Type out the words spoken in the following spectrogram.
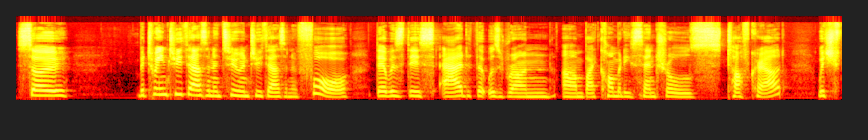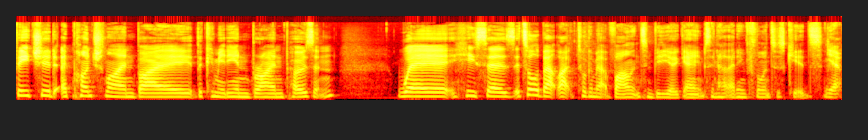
So between 2002 and 2004, there was this ad that was run um, by Comedy Central's Tough Crowd, which featured a punchline by the comedian Brian Posehn, where he says it's all about like talking about violence in video games and how that influences kids. yeah.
